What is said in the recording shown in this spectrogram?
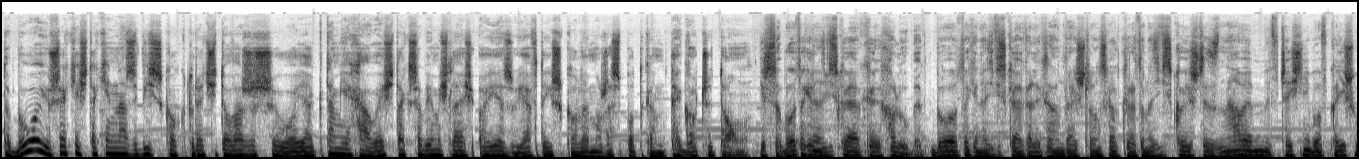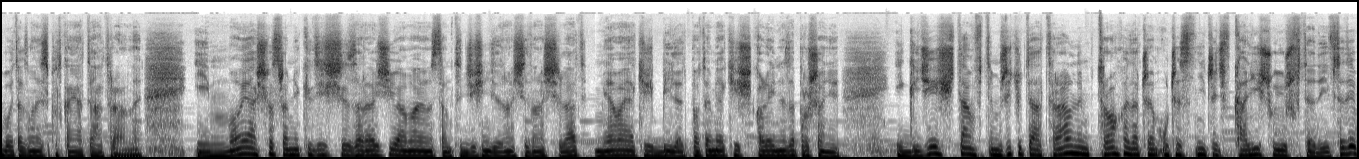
to było już jakieś takie nazwisko, które ci towarzyszyło, jak tam jechałeś jechałeś, tak sobie myślałeś, o Jezu, ja w tej szkole może spotkam tego czy tą. Wiesz co, było takie nazwisko jak Holubek, było takie nazwisko jak Aleksandra Śląska, które to nazwisko jeszcze znałem wcześniej, bo w Kaliszu były tak zwane spotkania teatralne. I moja siostra mnie kiedyś zaraziła, mając tam te 10, 11, 12 lat, miała jakiś bilet, potem jakieś kolejne zaproszenie. I gdzieś tam w tym życiu teatralnym trochę zacząłem uczestniczyć w Kaliszu już wtedy. I wtedy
